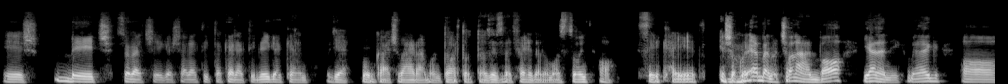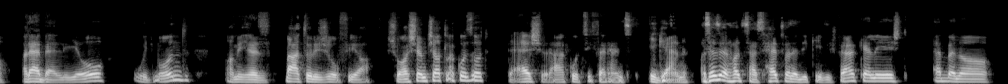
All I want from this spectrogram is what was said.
és Bécs szövetségese lett itt a keleti végeken, ugye Munkács várában tartotta az özvegy fejedelemasszony a székhelyét. És uh-huh. akkor ebben a családban jelenik meg a rebellió, úgymond, amihez Bátori Zsófia sohasem csatlakozott, de első Rákóczi Ferenc igen. Az 1670. évi felkelést ebben a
